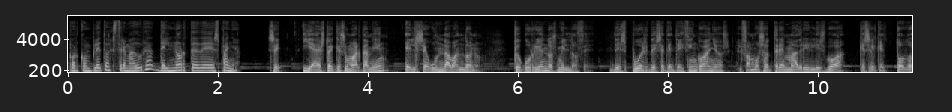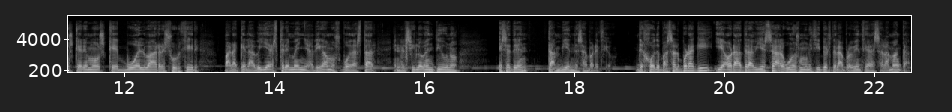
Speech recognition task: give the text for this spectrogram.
por completo Extremadura del norte de España. Sí, y a esto hay que sumar también el segundo abandono, que ocurrió en 2012. Después de 75 años, el famoso tren Madrid-Lisboa, que es el que todos queremos que vuelva a resurgir para que la villa extremeña, digamos, pueda estar en el siglo XXI, ese tren también desapareció. Dejó de pasar por aquí y ahora atraviesa algunos municipios de la provincia de Salamanca.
